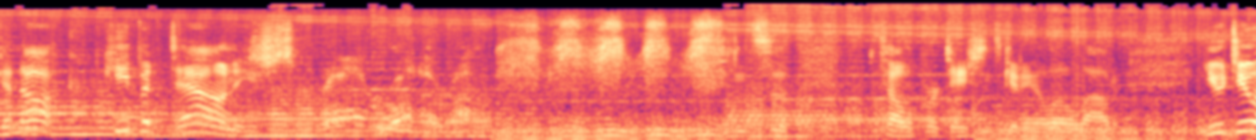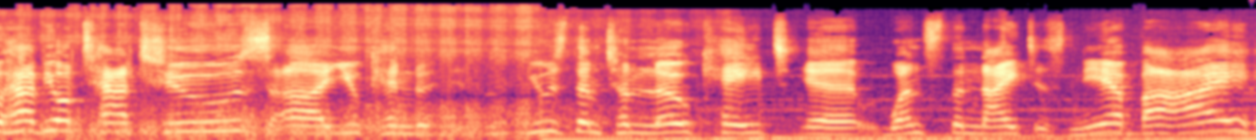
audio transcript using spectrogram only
Ganok, keep it down. He's just rah, rah, rah. So teleportation's getting a little loud. You do have your tattoos. Uh, you can use them to locate uh, once the knight is nearby.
